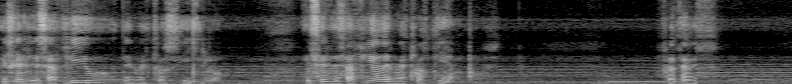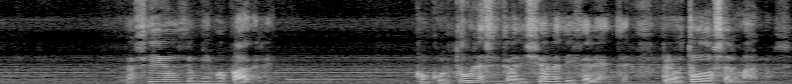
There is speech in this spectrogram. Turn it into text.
Es el desafío de nuestro siglo, es el desafío de nuestros tiempos. nacidos de un mismo padre, con culturas y tradiciones diferentes, pero todos hermanos.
